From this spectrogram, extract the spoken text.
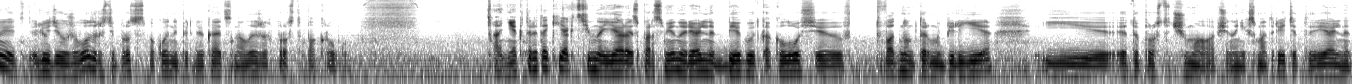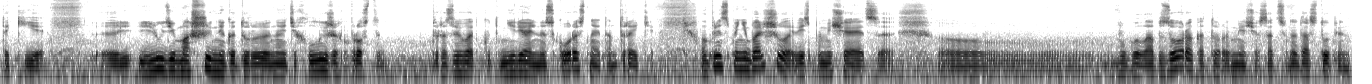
и люди уже в возрасте просто спокойно передвигаются на лыжах просто по кругу. А некоторые такие активно ярые спортсмены реально бегают как лоси в, в одном термобелье, и это просто чума вообще на них смотреть. Это реально такие э, люди-машины, которые на этих лыжах просто развивает какую-то нереальную скорость на этом треке. Он, в принципе, небольшой, весь помещается э, в угол обзора, который мне сейчас отсюда доступен.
